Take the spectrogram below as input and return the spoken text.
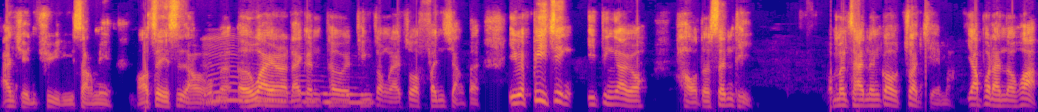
安全距离上面。好，这也是啊我们额外呢来跟各位听众来做分享的，因为。毕竟一定要有好的身体，我们才能够赚钱嘛。要不然的话，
